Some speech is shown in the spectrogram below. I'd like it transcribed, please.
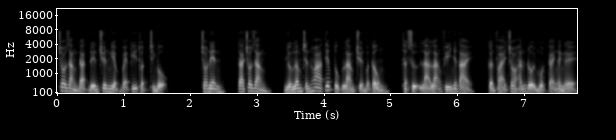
cho rằng đạt đến chuyên nghiệp vẽ kỹ thuật trình độ. Cho nên, ta cho rằng, nhường lâm trấn hoa tiếp tục làm chuyển vận công, thật sự là lãng phí nhân tài, cần phải cho hắn đổi một cái ngành nghề.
